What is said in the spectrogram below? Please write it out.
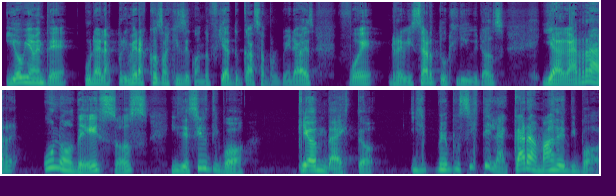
y obviamente una de las primeras cosas que hice cuando fui a tu casa por primera vez fue revisar tus libros y agarrar uno de esos y decir tipo, ¿qué onda esto? Y me pusiste la cara más de tipo,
